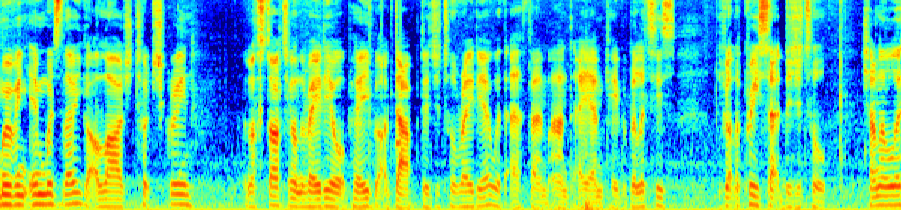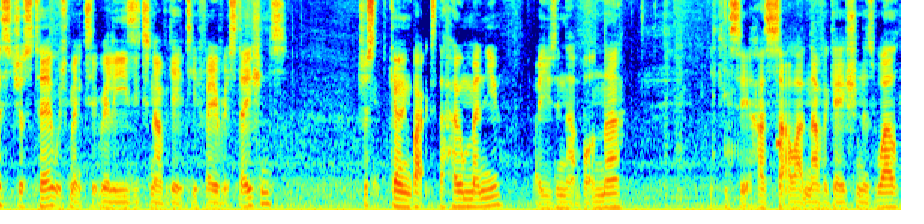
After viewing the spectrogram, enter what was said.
Moving inwards though, you've got a large touchscreen. And I'm starting on the radio up here, you've got a DAB digital radio with FM and AM capabilities. You've got the preset digital channel list just here, which makes it really easy to navigate to your favourite stations. Just going back to the home menu by using that button there, you can see it has satellite navigation as well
